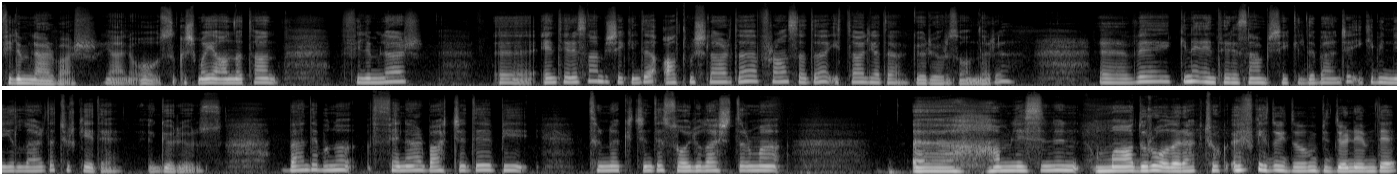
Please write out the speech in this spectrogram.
filmler var. Yani o sıkışmayı anlatan filmler e, enteresan bir şekilde 60'larda Fransa'da, İtalya'da görüyoruz onları. E, ve yine enteresan bir şekilde bence 2000'li yıllarda Türkiye'de görüyoruz. Ben de bunu Fenerbahçe'de bir tırnak içinde soylulaştırma e, hamlesinin mağduru olarak çok öfke duyduğum bir dönemde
